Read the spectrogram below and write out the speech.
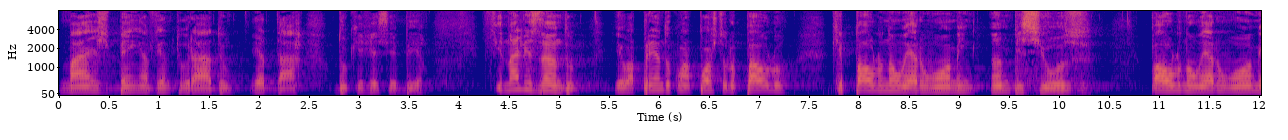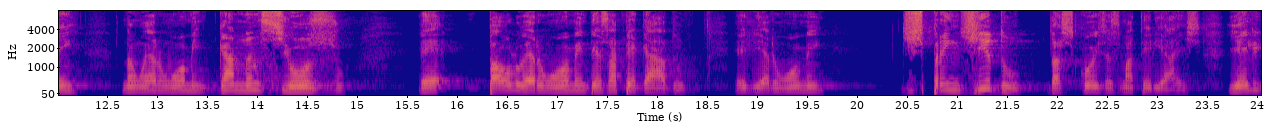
mais bem-aventurado é dar do que receber. Finalizando, eu aprendo com o apóstolo Paulo que Paulo não era um homem ambicioso. Paulo não era um homem, não era um homem ganancioso. É, Paulo era um homem desapegado. Ele era um homem desprendido das coisas materiais. E ele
